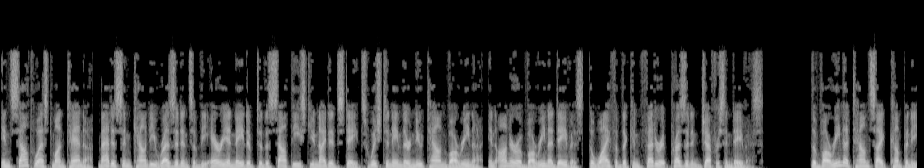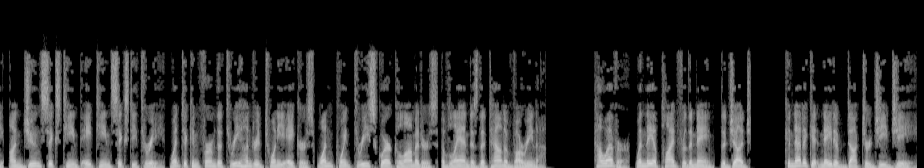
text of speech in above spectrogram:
In southwest Montana, Madison County residents of the area native to the southeast United States wished to name their new town Varina, in honor of Varina Davis, the wife of the Confederate President Jefferson Davis. The Varina Townsite Company, on June 16, 1863, went to confirm the 320 acres square kilometers of land as the town of Varina. However, when they applied for the name, the judge—Connecticut native Dr. G. G.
